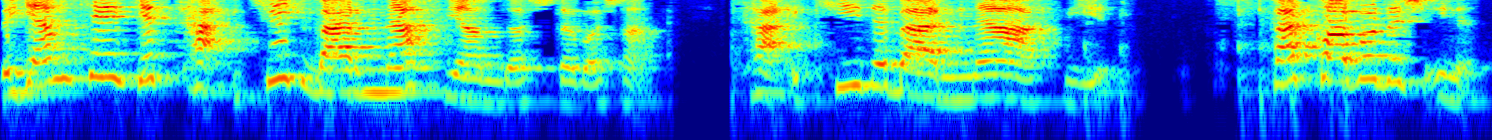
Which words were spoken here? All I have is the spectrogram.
بگم که یه تأکید بر نفی هم داشته باشم. تأکید بر نفی. پس کاربردش اینه.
